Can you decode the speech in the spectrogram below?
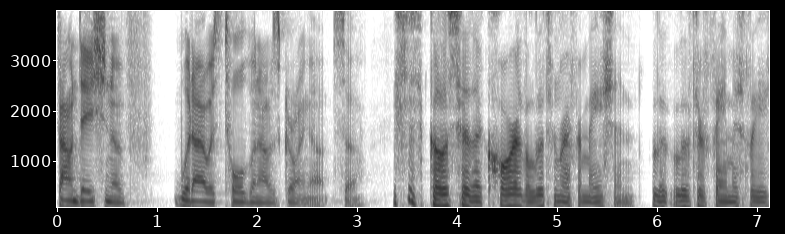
foundation of what I was told when I was growing up. So this just goes to the core of the Lutheran Reformation. Luther famously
